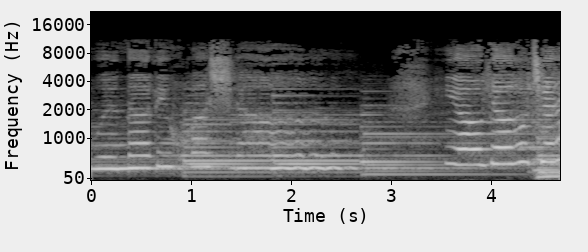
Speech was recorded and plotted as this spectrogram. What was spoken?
闻那梨花香，遥遥见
